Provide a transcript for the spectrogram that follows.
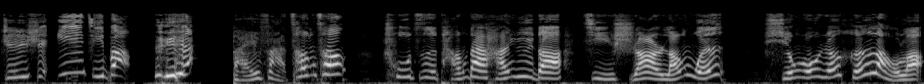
真是一级棒！白发苍苍出自唐代韩愈的《祭十二郎文》，形容人很老了，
